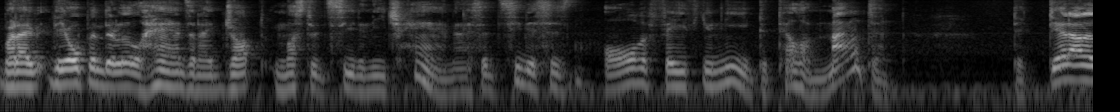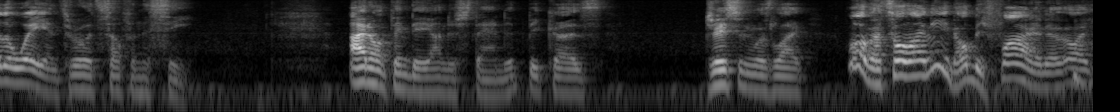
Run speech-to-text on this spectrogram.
But I, they opened their little hands and I dropped mustard seed in each hand. And I said, See, this is all the faith you need to tell a mountain to get out of the way and throw itself in the sea. I don't think they understand it because Jason was like, well, that's all I need. I'll be fine. And like,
